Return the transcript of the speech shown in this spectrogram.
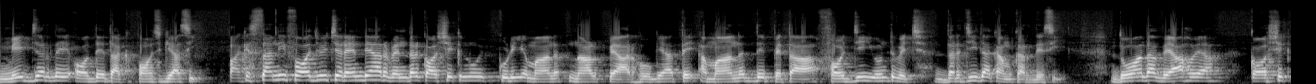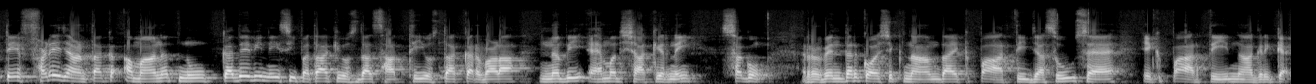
ਮੇਜਰ ਦੇ ਅਹੁਦੇ ਤੱਕ ਪਹੁੰਚ ਗਿਆ ਸੀ। ਪਾਕਿਸਤਾਨੀ ਫੌਜ ਵਿੱਚ ਰਹਿੰਦਿਆਂ ਰਵਿੰਦਰ ਕੌਸ਼ਿਕ ਨੂੰ ਇੱਕ ਕੁੜੀ ਅਮਾਨਤ ਨਾਲ ਪਿਆਰ ਹੋ ਗਿਆ ਤੇ ਅਮਾਨਤ ਦੇ ਪਿਤਾ ਫੌਜੀ ਯੂਨਿਟ ਵਿੱਚ ਦਰਜੀ ਦਾ ਕੰਮ ਕਰਦੇ ਸੀ। ਦੋਵਾਂ ਦਾ ਵਿਆਹ ਹੋਇਆ। ਕੌਸ਼ਿਕ ਤੇ ਫੜੇ ਜਾਣ ਤੱਕ ਅਮਾਨਤ ਨੂੰ ਕਦੇ ਵੀ ਨਹੀਂ ਸੀ ਪਤਾ ਕਿ ਉਸ ਦਾ ਸਾਥੀ ਉਸ ਦਾ ਘਰਵਾਲਾ ਨਬੀ ਅਹਿਮਦ ਸ਼ਾਕਿਰ ਨਹੀਂ। ਸਗੋਂ ਰਵਿੰਦਰ ਕੌਸ਼ਿਕ ਨਾਮ ਦਾ ਇੱਕ ਭਾਰਤੀ ਜਾਸੂਸ ਹੈ, ਇੱਕ ਭਾਰਤੀ ਨਾਗਰਿਕ ਹੈ।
